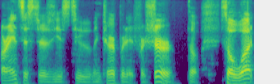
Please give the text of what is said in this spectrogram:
our ancestors used to interpret it for sure. So, so what?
